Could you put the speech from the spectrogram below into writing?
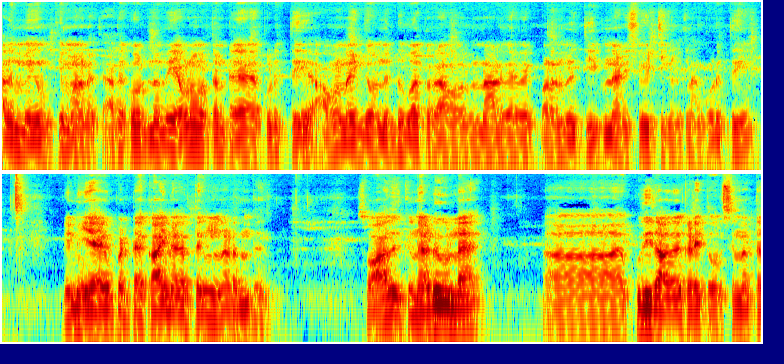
அது மிக முக்கியமானது. அதை கொண்டு வந்து எவனோ ஒருத்தன்ட்ட கொடுத்து அவனை இங்கே வந்து டுபாக்குறா ஒரு நாலு பேர் வேட்பாளர் நிறுத்தி பின்னாடி சுயேட்சிகளுக்கெல்லாம் கொடுத்து இன்னும் ஏகப்பட்ட காய் நகர்த்தங்கள் நடந்தது. ஸோ அதுக்கு நடுவில் புதிதாக கிடைத்த ஒரு சின்னத்தை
